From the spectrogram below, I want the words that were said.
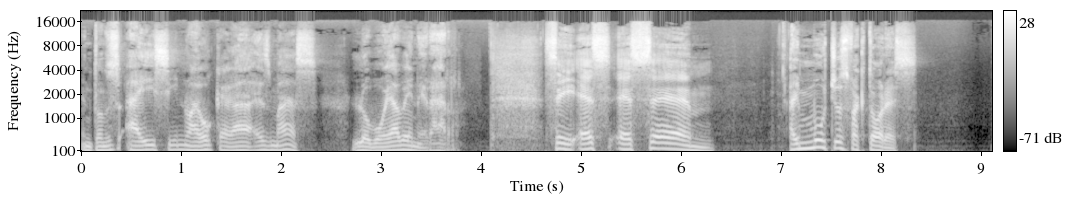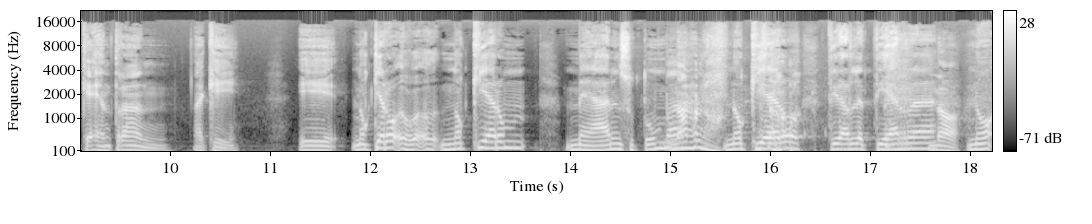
Entonces ahí sí no hago cagada. Es más, lo voy a venerar. Sí, es, es em, hay muchos factores que entran aquí Y No quiero, no quiero mear en su tumba. No, no, no. No quiero tirarle tierra. No. No,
